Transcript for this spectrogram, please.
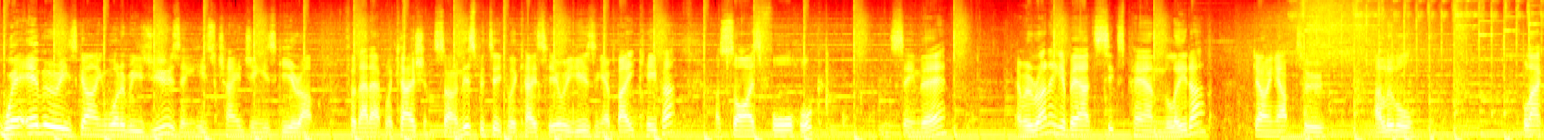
wherever he's going, whatever he's using, he's changing his gear up for that application. So in this particular case here, we're using a bait keeper, a size four hook, you can see him there. And we're running about six pound leader, going up to a little black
